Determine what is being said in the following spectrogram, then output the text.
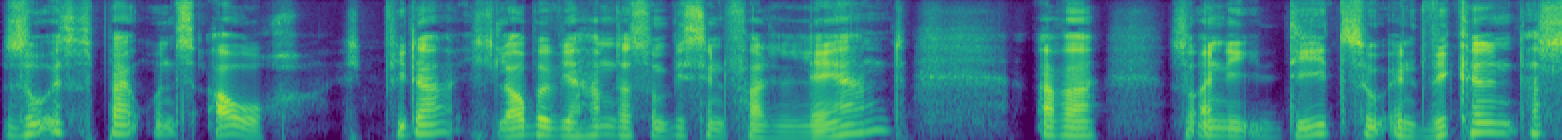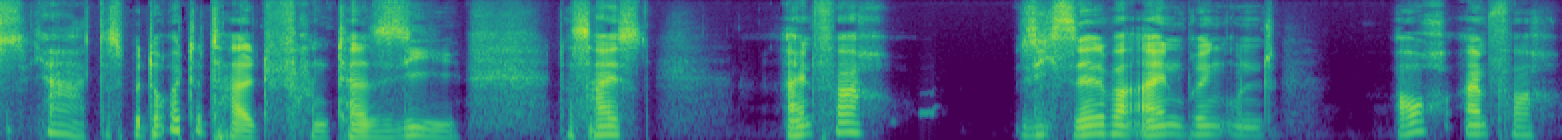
so ist es bei uns auch. Wieder, ich glaube, wir haben das so ein bisschen verlernt, aber so eine Idee zu entwickeln, das, ja, das bedeutet halt Fantasie. Das heißt, einfach sich selber einbringen und auch einfach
